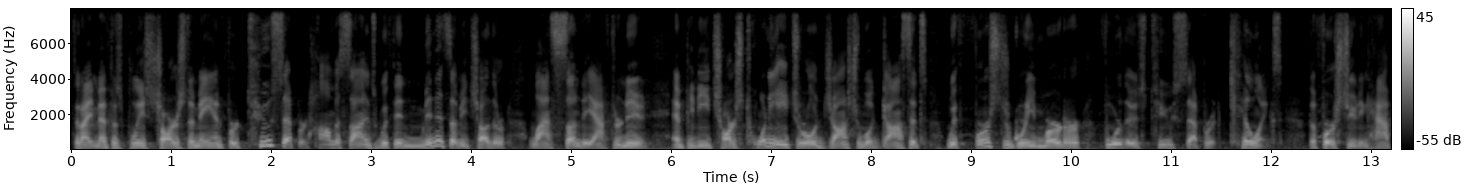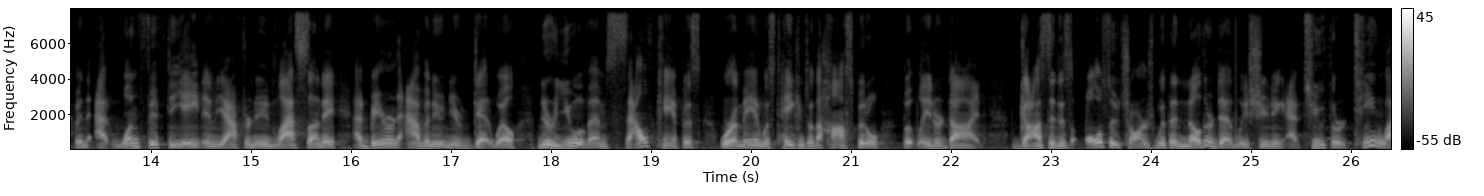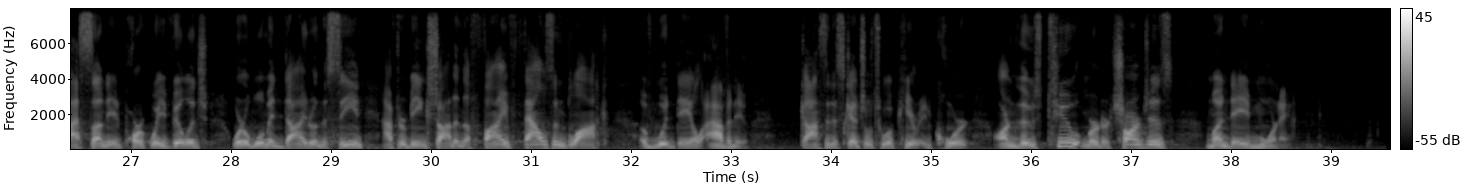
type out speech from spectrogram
Tonight, Memphis police charged a man for two separate homicides within minutes of each other last Sunday afternoon. MPD charged 28-year-old Joshua Gossett with first-degree murder for those two separate killings. The first shooting happened at 1:58 in the afternoon last Sunday at Barron Avenue near Getwell, near U of M South Campus, where a man was taken to the hospital but later died. Gossett is also charged with another deadly shooting at 213 last Sunday in Parkway Village, where a woman died on the scene after being shot in the 5000 block of Wooddale Avenue. Gossett is scheduled to appear in court on those two murder charges Monday morning.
